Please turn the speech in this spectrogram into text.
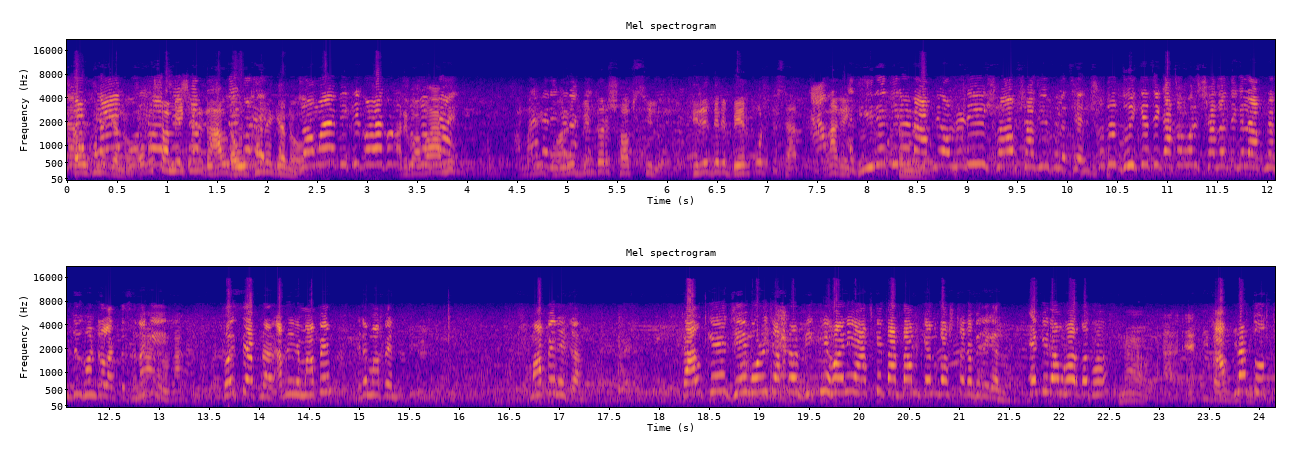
তা ওখানে কেন? অবশ্যই আমি এখানে ঢাল ওখানে কেন? জমায় বিক্রি করার কোনো আরে বাবা আমি নাই। আমার রাখেন, এই এখানে ঘরের ভিতরে সব ছিল। ধীরে ধীরে বের করতে স্যার লাগাই ধীরে ধীরে না আপনি অলরেডি সব সাজিয়ে ফেলেছেন। শুধু দুই কেজি কাঁচামরিচ সাজাতে গেলে আপনার দুই ঘণ্টা লাগতেছে নাকি? হয়েছে আপনার। আপনি এটা মাপেন এটা মাপেন। মাপেন এটা। কালকে যে মরিচ আপনার বিক্রি হয়নি আজকে তার দাম কেন দশ টাকা বেড়ে গেল? একই দাম হওয়ার কথা? আপনার তথ্য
